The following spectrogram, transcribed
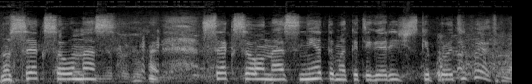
Но секса у нас, секса у нас нет, и мы категорически против этого.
